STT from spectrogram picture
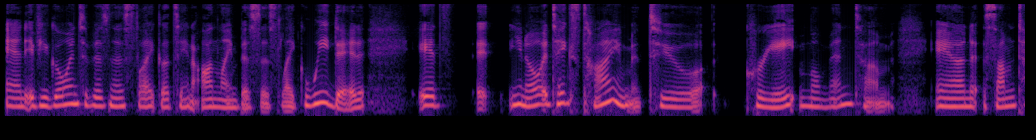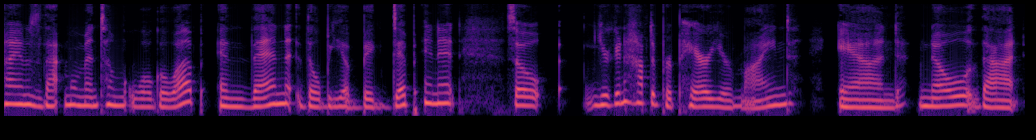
And if you go into business, like let's say an online business, like we did, it's, it, you know, it takes time to create momentum. And sometimes that momentum will go up and then there'll be a big dip in it. So you're going to have to prepare your mind and know that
